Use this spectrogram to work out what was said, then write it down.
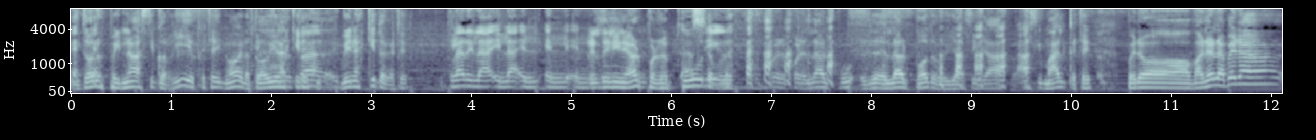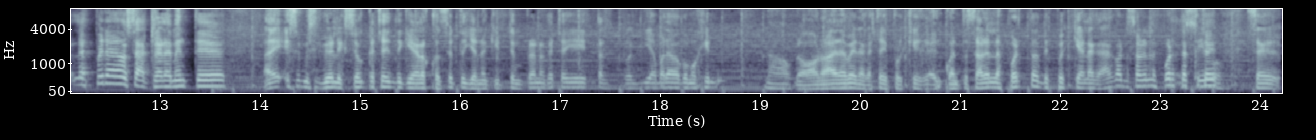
y todos los peinados así corridos, ¿cachai? No, era todo bien, asquito, bien asquito, ¿cachai? Claro, y, la, y la, el, el, el, El delineador por el puto, sí, por, el, por el- por el lado del lado del poto, ya así, ya, así mal, ¿cachai? Pero valió la pena la espera, o sea, claramente, a- eso me sirvió de lección, ¿cachai? De que a los conciertos ya no hay que ir temprano, ¿cachai? Y estar todo el día parado como Gil. No, No, no vale la pena, ¿cachai? Porque en cuanto se abren las puertas, después queda la cagada cuando se abren las puertas, ¿cachai? Se-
